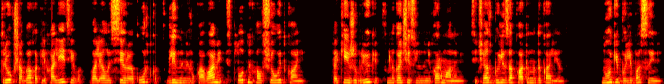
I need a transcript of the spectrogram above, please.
В трех шагах от Лихолетьева валялась серая куртка с длинными рукавами из плотной холщовой ткани. Такие же брюки с многочисленными карманами сейчас были закатаны до колен. Ноги были босыми,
